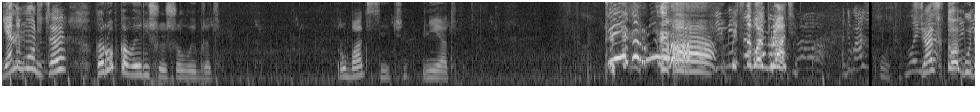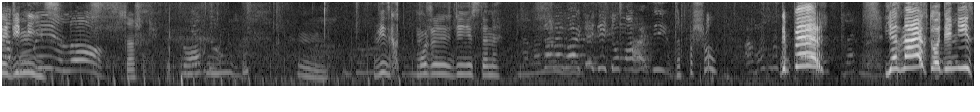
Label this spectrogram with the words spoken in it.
Я не можу, це коробка вирішує, що вибрати. Рубакси чи ні. Ти коробка! Ми з тобою браті! А ты можешь? Зараз хто буде Денис? Саша. М. Він х- може Денис стане. Давайте идите в магазин. Та пішов. А можно? Тепер я знаю, хто Денис.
